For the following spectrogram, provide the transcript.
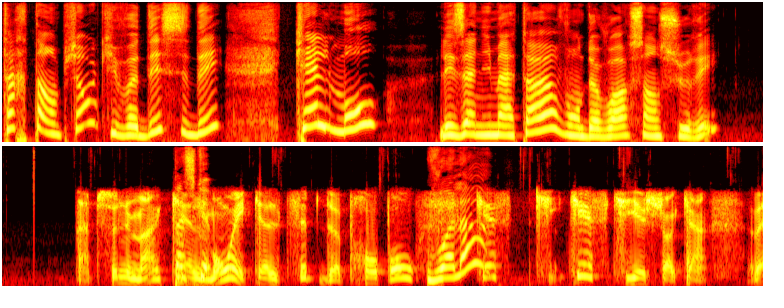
Tartampion qui va décider quels mots les animateurs vont devoir censurer. Absolument. Parce quel que- mot et quel type de propos? Voilà. Qu'est-ce qu'est-ce qui est choquant? Ben,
